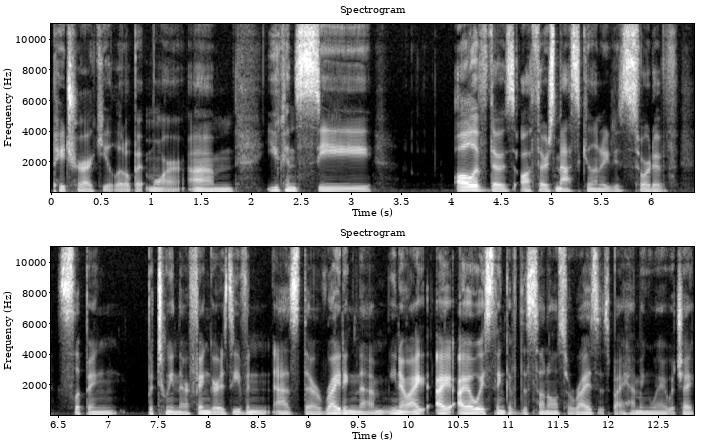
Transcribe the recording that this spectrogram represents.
patriarchy a little bit more, um, you can see all of those authors' masculinities sort of slipping between their fingers even as they're writing them. You know, I, I, I always think of The Sun Also Rises by Hemingway, which I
